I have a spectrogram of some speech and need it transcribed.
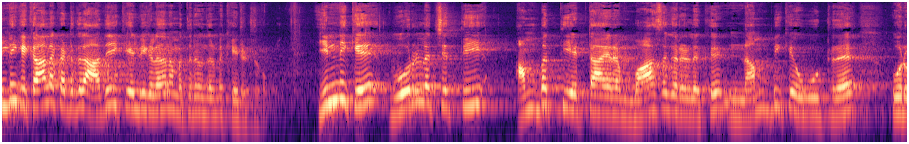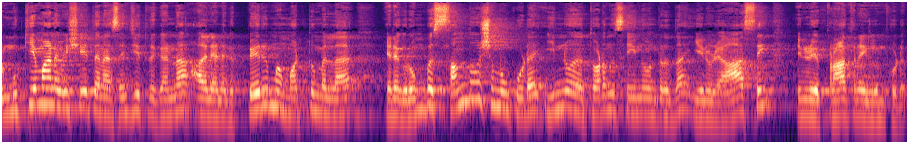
இன்றைக்கி காலகட்டத்தில் அதே கேள்விகளை தான் நம்ம திரும்ப திரும்ப கேட்டுட்ருக்கோம் இன்றைக்கி ஒரு லட்சத்தி ஐம்பத்தி எட்டாயிரம் வாசகர்களுக்கு நம்பிக்கை ஊட்டுற ஒரு முக்கியமான விஷயத்தை நான் செஞ்சிட்டு இருக்கேன்னா அதில் எனக்கு பெருமை மட்டுமல்ல எனக்கு ரொம்ப சந்தோஷமும் கூட இன்னும் அதை தொடர்ந்து செய்யணுன்றது தான் என்னுடைய ஆசை என்னுடைய பிரார்த்தனைகளும் கூட.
